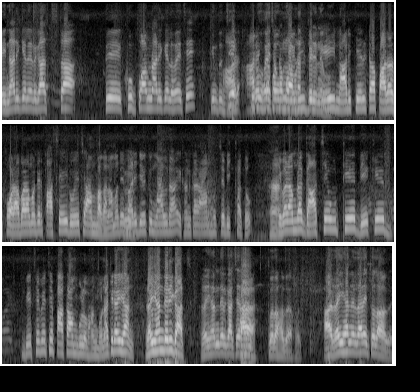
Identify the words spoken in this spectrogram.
এই নারিকেলের গাছটাতে খুব কম নারিকেল হয়েছে কিন্তু যে আর হয়েছে ওগুলো আমরা পেরে নেব। এই নারকেলটা পাড়ার পর আবার আমাদের পাশেই রয়েছে আম বাগান। আমাদের বাড়ি যেহেতু মালদা এখানকার আম হচ্ছে বিখ্যাত। হ্যাঁ। এবার আমরা গাছে উঠে দেখে বেছে বেছে পাকা আমগুলো ভাঙবো। নাকি রাইহান? রাইহানদেরই গাছ। রাইহানদের গাছের আম হ্যাঁ। তোলা হবে এখন। আর রাইহানের দ্বারাই তোলা হবে।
